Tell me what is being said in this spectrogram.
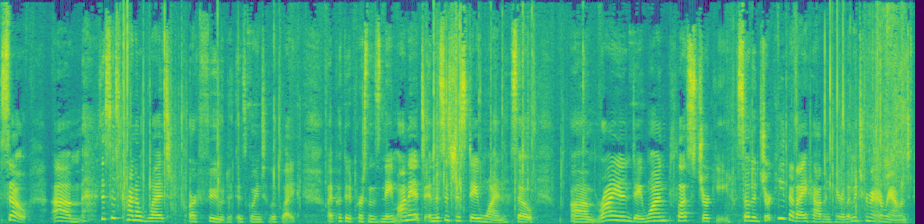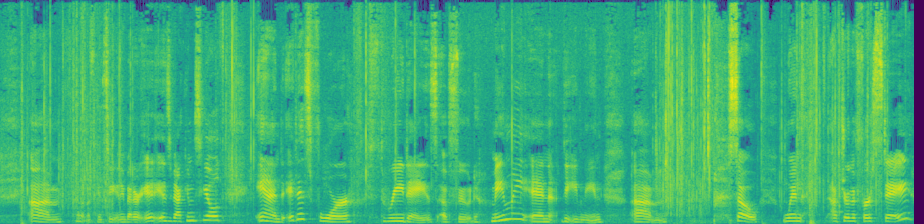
So um, this is kind of what our food is going to look like. I put the person's name on it and this is just day one. So um, Ryan, day one, plus jerky. So the jerky that I have in here, let me turn it around. Um, I don't know if you can see any better. It is vacuum sealed and it is for three days of food, mainly in the evening. Um, so when, after the first day,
